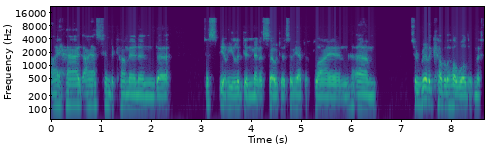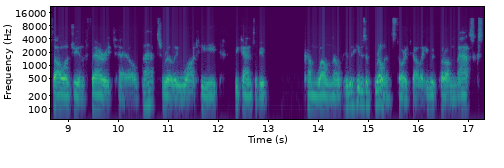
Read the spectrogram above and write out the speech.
I had I asked him to come in and uh, just you know he lived in Minnesota, so he had to fly in um, to really cover the whole world of mythology and fairy tale. That's really what he began to be become well known. He, he was a brilliant storyteller. He would put on masks.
